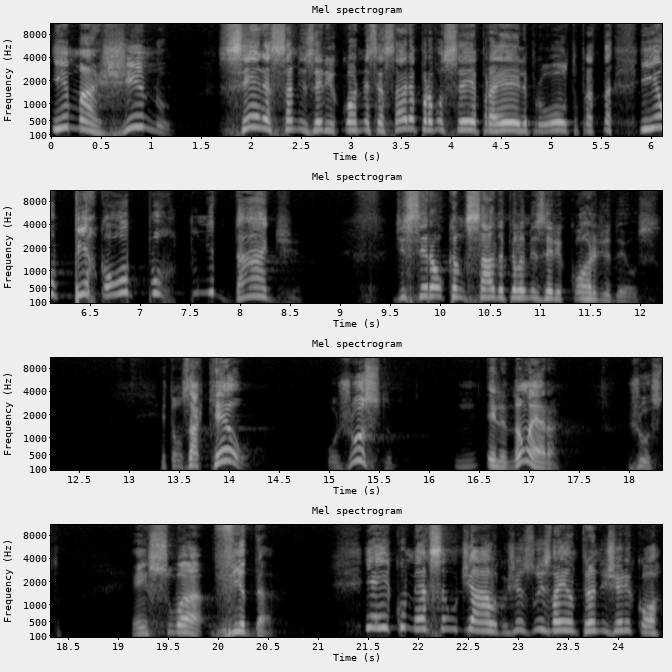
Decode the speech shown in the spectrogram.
imagino ser essa misericórdia necessária para você, para ele, para o outro, para e eu perco a oportunidade de ser alcançada pela misericórdia de Deus. Então Zaqueu, o justo, ele não era justo em sua vida E aí começa o diálogo. Jesus vai entrando em Jericó.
